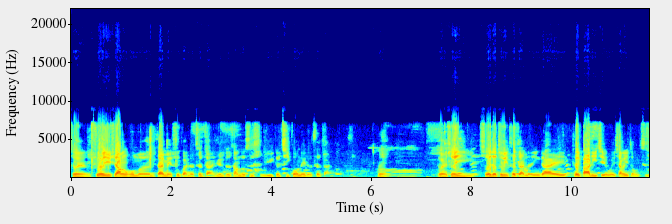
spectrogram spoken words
对，所以像我们在美术馆的策展，原则上都是属于一个机构内的策展人。嗯，哦，对，所以所谓的助理策展人，应该可以把它理解为像一种职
